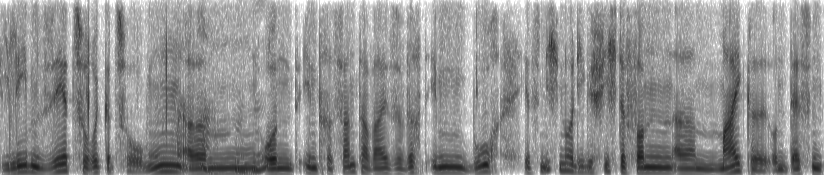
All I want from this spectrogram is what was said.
Die leben sehr zurückgezogen ähm, mhm. und interessanterweise wird im Buch jetzt nicht nur die Geschichte von ähm, Michael und dessen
